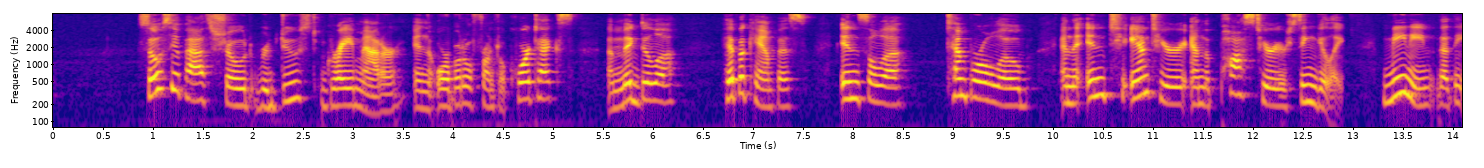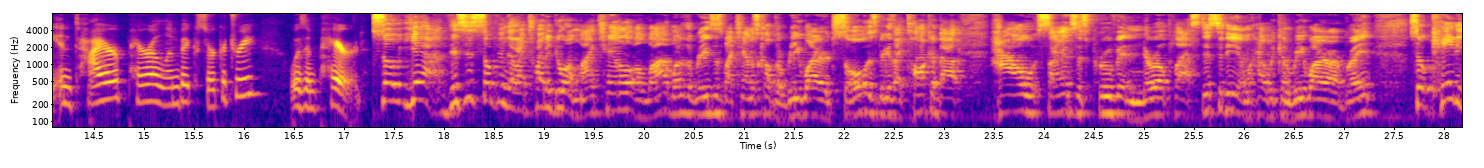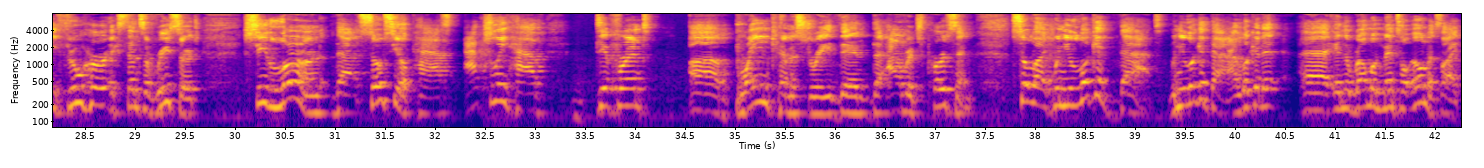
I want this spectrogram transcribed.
Sociopaths showed reduced gray matter in the orbital frontal cortex, amygdala, hippocampus, insula, temporal lobe, and the anterior and the posterior cingulate, meaning that the entire paralimbic circuitry was impaired. So yeah, this is something that I try to do on my channel a lot. One of the reasons my channel is called The Rewired Soul is because I talk about how science has proven neuroplasticity and how we can rewire our brain. So Katie, through her extensive research, she learned that sociopaths actually have different uh, brain chemistry than the average person. So like when you look at that, when you look at that, I look at it uh, in the realm of mental illness, like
